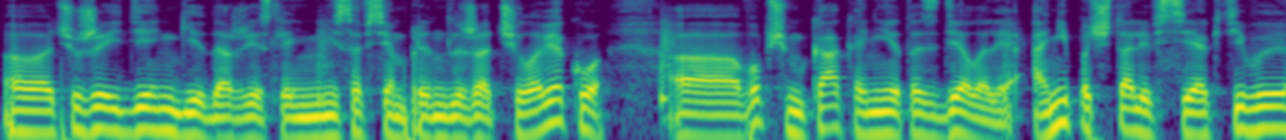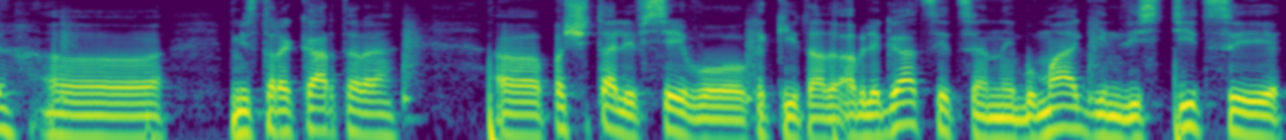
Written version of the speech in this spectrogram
э, чужие деньги, даже если они не совсем принадлежат человеку. Э, в общем, как они это сделали? Они почитали все активы э, мистера Картера, э, посчитали все его какие-то облигации, ценные бумаги, инвестиции,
